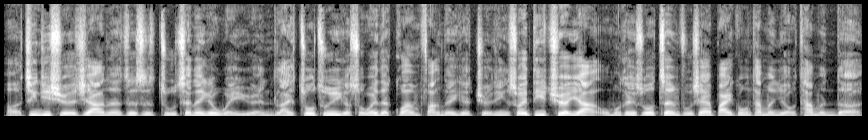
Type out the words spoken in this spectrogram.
呃经济学家呢，这是组成的一个委员来做出一个所谓的官方的一个决定。所以的确呀，我们可以说政府现在白宫他们有他们的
